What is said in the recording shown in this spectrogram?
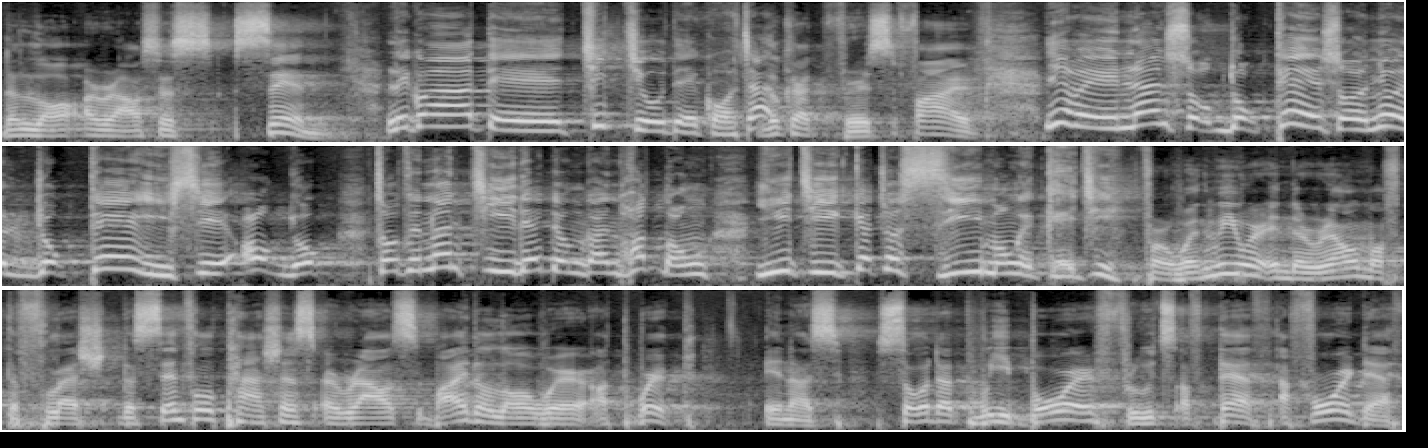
the law arouses sin. 你看第七章第个节， Look at verse 5. 因为咱属肉体嘅信，因为肉体而是恶欲，造成咱肢体中间发动，以致结出死亡嘅果子。 For when we were in the realm of the flesh, the sinful passions aroused by the law were at work in us, so that we bore fruits of death, uh, for death.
